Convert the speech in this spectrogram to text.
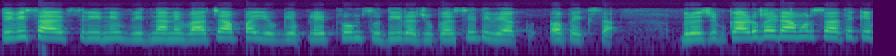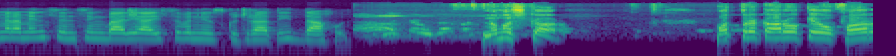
તેવી સાહેબશ્રીને વેદનાને વાચા આપવા યોગ્ય પ્લેટફોર્મ સુધી રજૂ કરશે તેવી અક- અપેક્ષા બ્યુરો ચીફ કાળુભાઈ ડામોર સાથે કેમેરામેન સેન્સિંગ બારી I seven news Gujarati Dahod नमस्कार पत्रकारों के ऊपर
